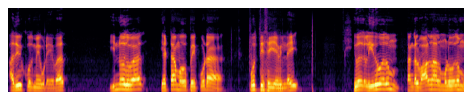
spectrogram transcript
அறிவு கூர்மை உடையவர். இன்னொருவர் எட்டாம் வகுப்பை கூட பூர்த்தி செய்யவில்லை. இவர்கள் இருவரும் தங்கள் வாழ்நாள் முழுவதும்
